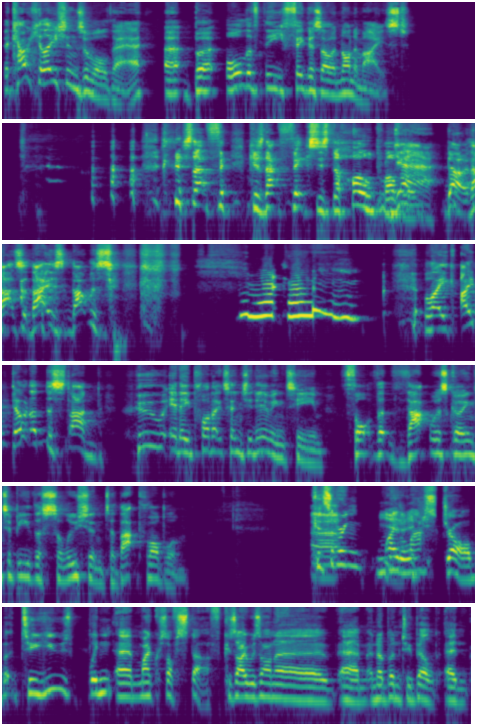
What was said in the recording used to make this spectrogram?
the calculations are all there, uh, but all of the figures are anonymized because that because fi- that fixes the whole problem. Yeah, no, that's that is that was like I don't understand who in a product engineering team thought that that was going to be the solution to that problem. Considering uh, my yeah, last job to use Win, uh, Microsoft stuff because I was on a um, an Ubuntu build, and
